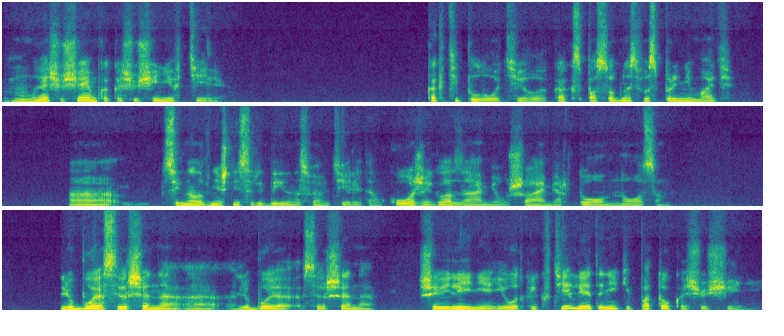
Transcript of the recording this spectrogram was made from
мы ощущаем как ощущение в теле. Как тепло тела, как способность воспринимать а, сигналы внешней среды на своем теле, там, кожей, глазами, ушами, ртом, носом – любое совершенно, а, любое совершенно шевеление и отклик в теле – это некий поток ощущений.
